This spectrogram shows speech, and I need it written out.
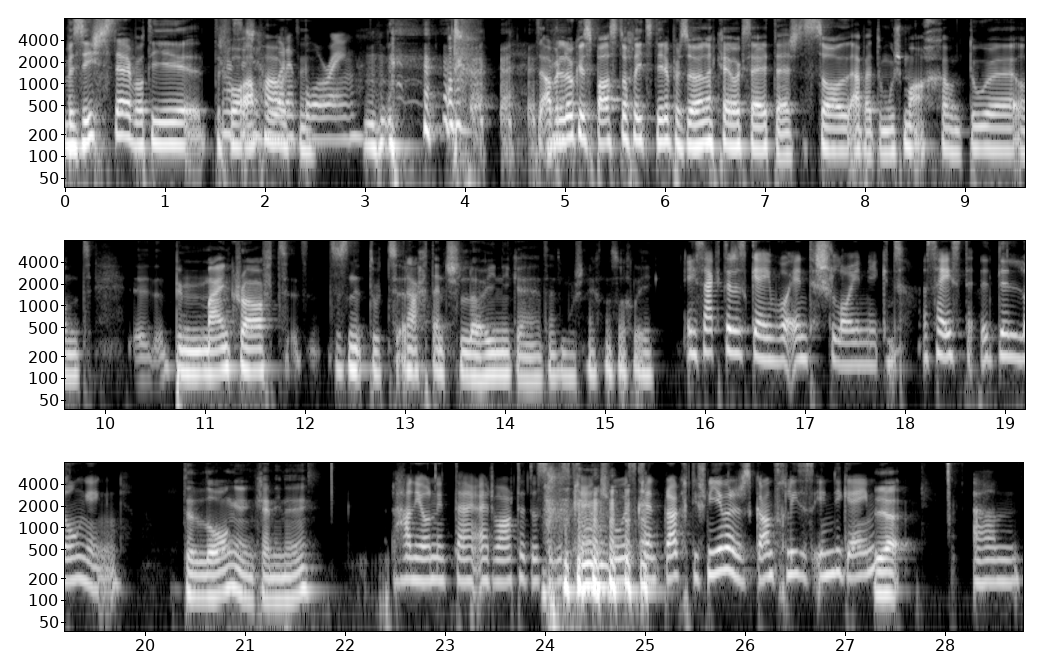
Was ist es denn, was dich das davon ist hure abhält? boring. Aber schau, es passt doch ein bisschen zu deiner Persönlichkeit, die du gesagt hast. Das soll, eben, du musst machen und tun. Und äh, beim Minecraft, das tut es recht entschleunigen. Dann musst du nicht noch so ein bisschen... Ich sage dir das Game, das entschleunigt. Es heisst The Longing. The Longing kenne ich nicht. Habe ich auch nicht erwartet, dass du das kennst, weil es kennt praktisch niemand. Es ist ein ganz kleines Indie-Game. Ja. Ähm,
